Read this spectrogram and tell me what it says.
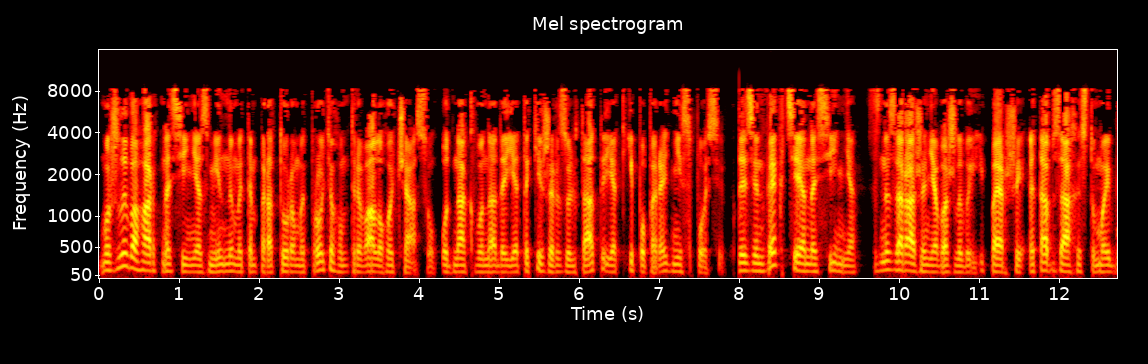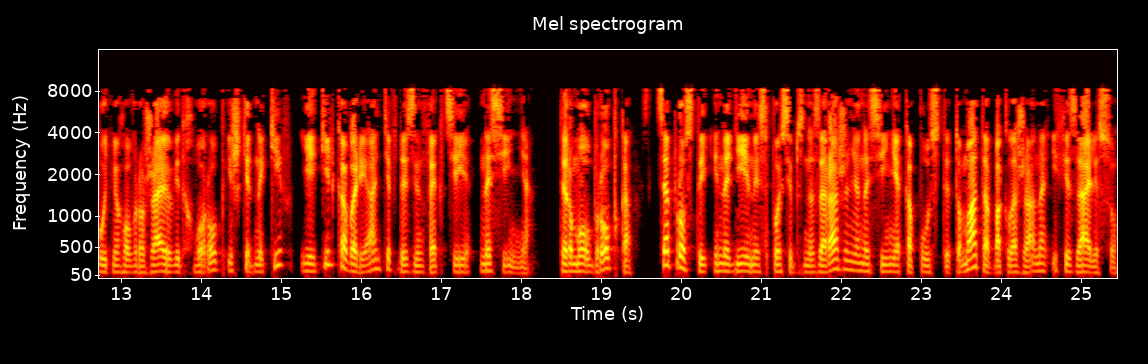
Можлива гард насіння змінними температурами протягом тривалого часу, однак вона дає такі ж результати, як і попередній спосіб. Дезінфекція насіння, знезараження важливий і перший етап захисту майбутнього врожаю від хвороб і шкідників, є кілька варіантів дезінфекції насіння. Термообробка це простий і надійний спосіб знезараження насіння капусти, томата, баклажана і фізалісу.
